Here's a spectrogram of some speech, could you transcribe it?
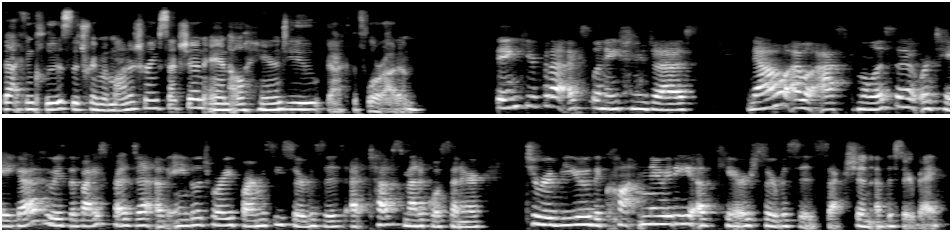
That concludes the treatment monitoring section, and I'll hand you back the floor, Autumn. Thank you for that explanation, Jess. Now I will ask Melissa Ortega, who is the Vice President of Ambulatory Pharmacy Services at Tufts Medical Center, to review the continuity of care services section of the survey.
